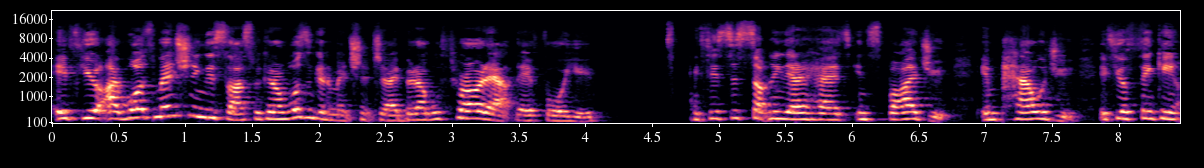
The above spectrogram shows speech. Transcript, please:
if you, I was mentioning this last week and I wasn't going to mention it today, but I will throw it out there for you if this is something that has inspired you, empowered you, if you're thinking,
